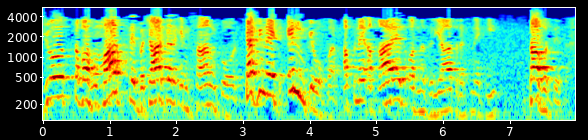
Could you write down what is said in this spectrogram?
جو توہمات سے بچا کر انسان کو ڈیفینیٹ علم کے اوپر اپنے عقائد اور نظریات رکھنے کی دعوت دیتا ہے۔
